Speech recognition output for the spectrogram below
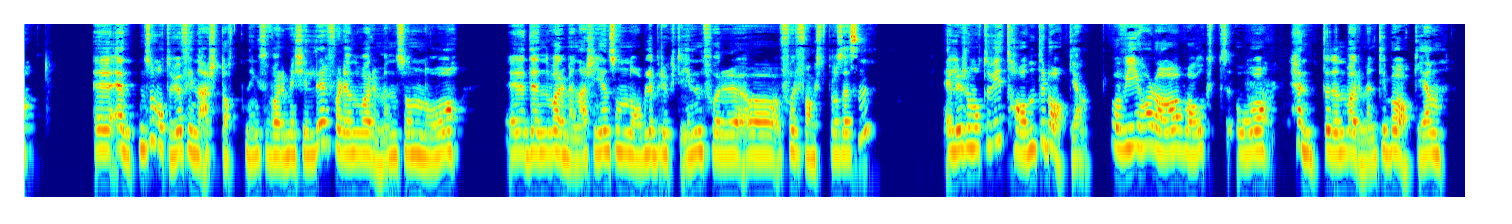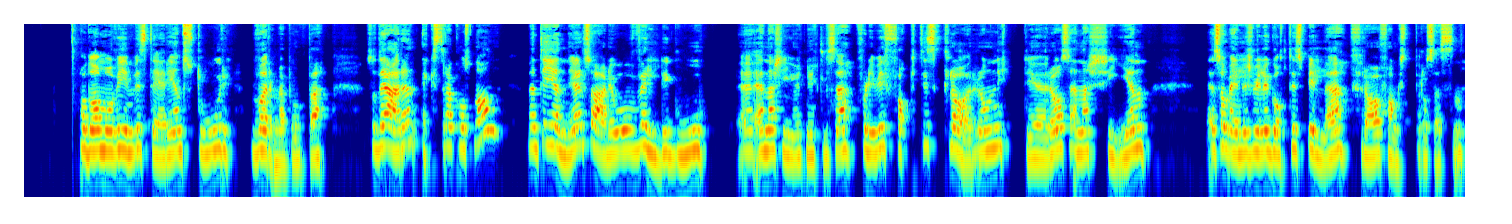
eh, Enten så måtte vi jo finne erstatningsvarmekilder for den varmen som nå den varmeenergien som nå ble brukt inn for, for fangstprosessen, eller så måtte vi ta den tilbake igjen. Og vi har da valgt å hente den varmen tilbake igjen. Og da må vi investere i en stor varmepumpe. Så det er en ekstra kostnad, men til gjengjeld så er det jo veldig god eh, energiutnyttelse. Fordi vi faktisk klarer å nyttiggjøre oss energien eh, som ellers ville gått til spille fra fangstprosessen.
